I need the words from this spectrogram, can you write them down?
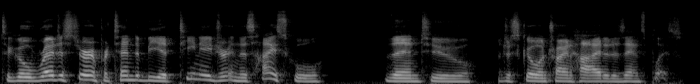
to go register and pretend to be a teenager in this high school than to just go and try and hide at his aunt's place.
